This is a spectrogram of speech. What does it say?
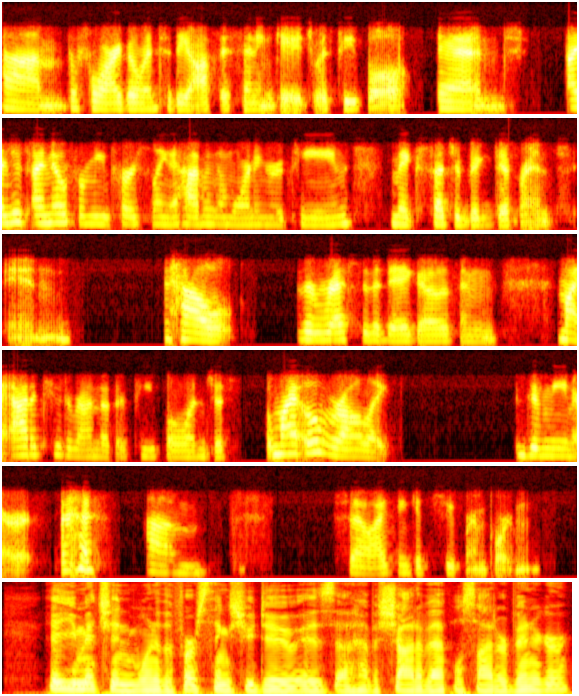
um, before I go into the office and engage with people. And I just I know for me personally, having a morning routine makes such a big difference in how the rest of the day goes and my attitude around other people and just my overall like demeanor. um, so I think it's super important. Yeah, you mentioned one of the first things you do is uh, have a shot of apple cider vinegar.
